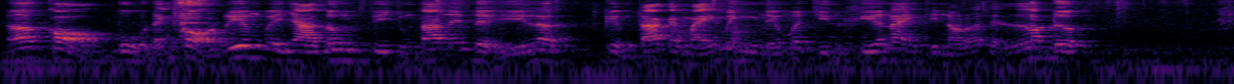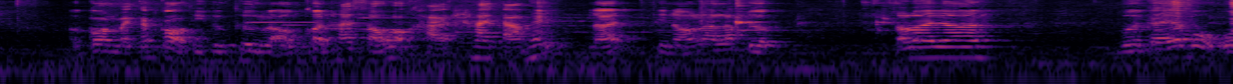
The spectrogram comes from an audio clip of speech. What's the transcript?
uh, cỏ bộ đánh cỏ riêng về nhà dùng thì chúng ta nên để ý là kiểm tra cái máy mình nếu mà chín khía này thì nó sẽ lắp được. Còn máy cắt cỏ thì thường thường là ống cần 26 hoặc 28 hết. Đấy thì nó là lắp được. Sau đây à, với cái bộ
